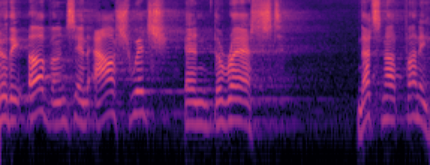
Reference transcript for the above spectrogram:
to the ovens in Auschwitz and the rest. That's not funny.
